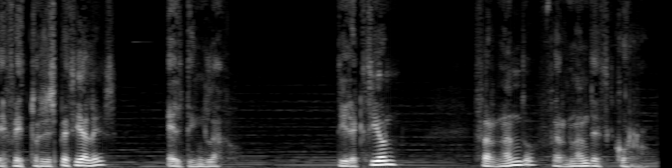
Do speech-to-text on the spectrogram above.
Efectos especiales El Tinglado. Dirección Fernando Fernández Corro.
